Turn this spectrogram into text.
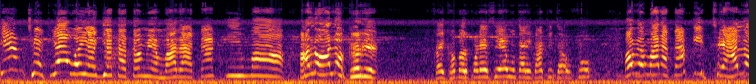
કેમ છે? ક્યાં વયા ગયા તા તમે મારા કાકી માં હાલો હાલો ઘરે. કઈ ખબર પડે છે? હું તારી કાકી થાઉં છું. હવે મારા કાકી છે. હાલો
